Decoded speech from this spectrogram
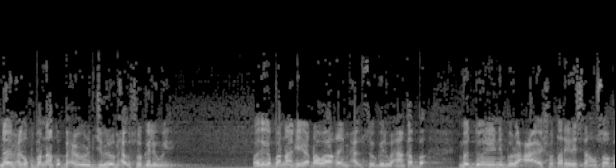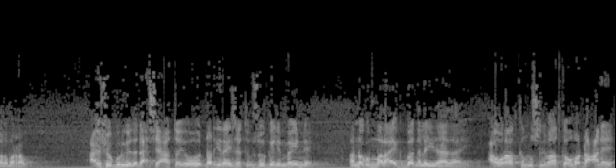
nabi maxamed markuu banaanka u baxay jibriil maxaa u soo geli weyday? Adiga banaanka iga dhawaaqay maxaad u soo geli? Waxaan ka ma doonaynin bu caaisho dhar yaraysana u soo galo ma rabo. Caaisho gurigeeda dhex seexatay oo dhar yaraysata u soo geli mayne annagu malaa'ig baadna la yidhaahdaay cawraadka muslimaadka uma dhacane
